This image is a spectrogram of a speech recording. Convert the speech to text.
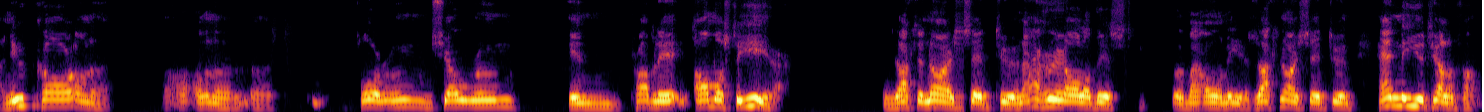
a new car on a on a, a floor room showroom in probably almost a year. And Dr. Norris said to, him, and I heard all of this with my own ears. Dr. Norris said to him, "Hand me your telephone."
